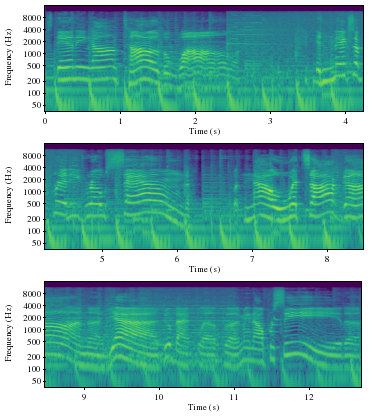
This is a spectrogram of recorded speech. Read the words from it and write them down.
Standing on top of the wall. It makes a pretty gross sound! But now it's all gone! Yeah, do a backflip. Uh, may now proceed. Uh,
